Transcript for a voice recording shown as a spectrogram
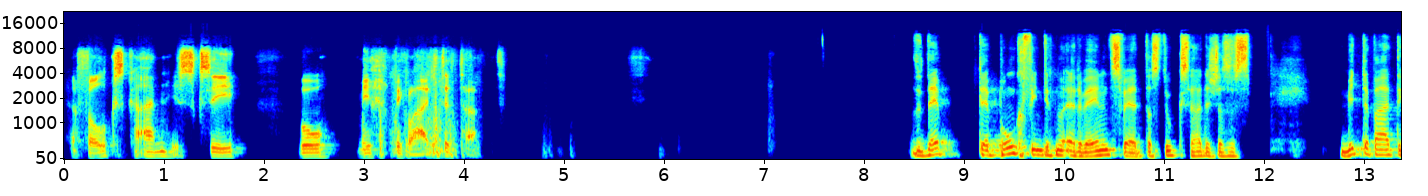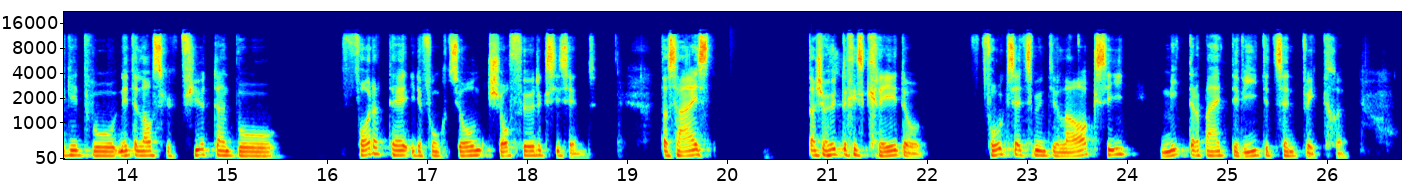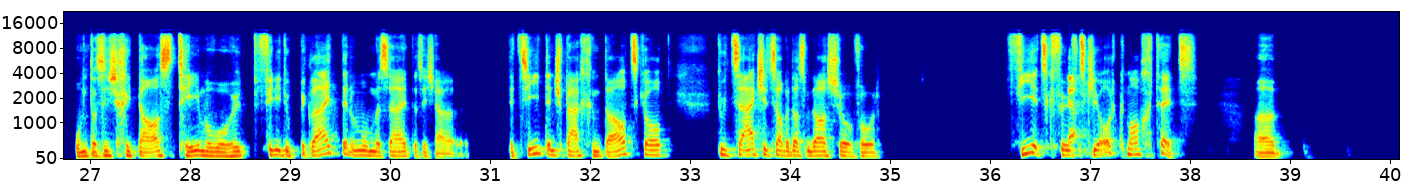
Erfolgsgeheimnissen gewesen, wo mich begleitet hat. Der, der Punkt finde ich noch erwähnenswert, dass du gesagt hast, dass es Mitarbeiter gibt, die Niederlassungen geführt haben, die vorher in der Funktion Chauffeure sind. Das heißt, das ist ja heute ein Credo. Vorgesetzt müssen in der Lage sein, Mitarbeiter weiterzuentwickeln. Und das ist ein das Thema, das heute viele begleiten und wo man sagt, das ist auch der Zeit entsprechend anzugehen. Du zeigst jetzt aber, dass man das schon vor 40, 50 ja. Jahren gemacht hat. Äh,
